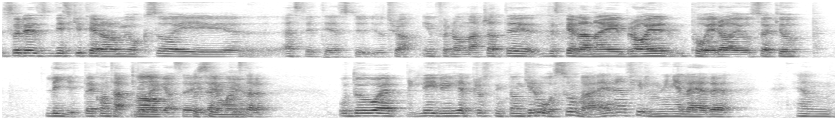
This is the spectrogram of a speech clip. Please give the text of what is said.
Så det diskuterar de ju också i eh, SVT studio tror jag inför någon match. Att det, det spelarna är bra i- på idag är att söka upp lite kontakt och Ja, lägga sig ser man ju. istället. Och då blir det ju helt plötsligt någon gråzon. Va? Är det en filmning eller är det en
